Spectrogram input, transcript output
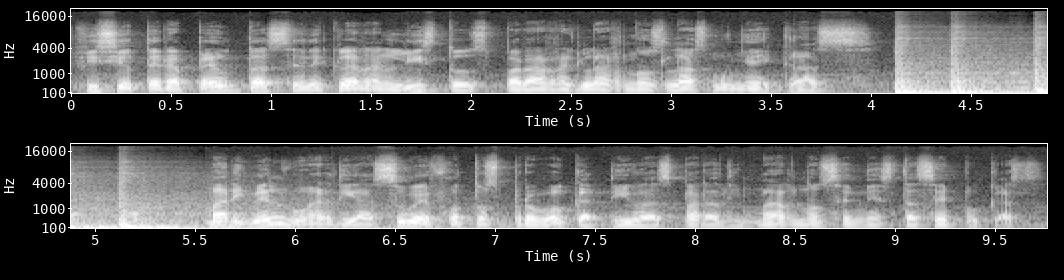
Fisioterapeutas se declaran listos para arreglarnos las muñecas. Maribel Guardia sube fotos provocativas para animarnos en estas épocas.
